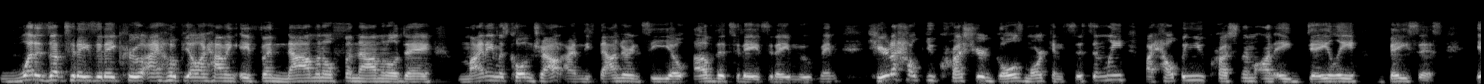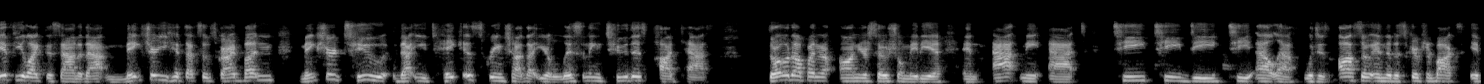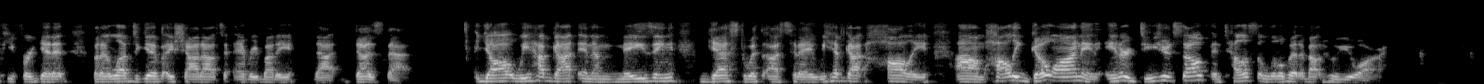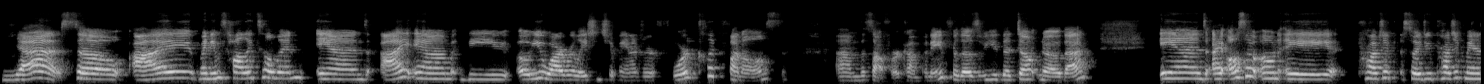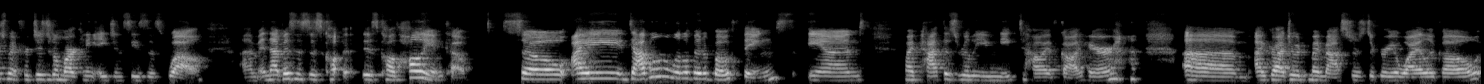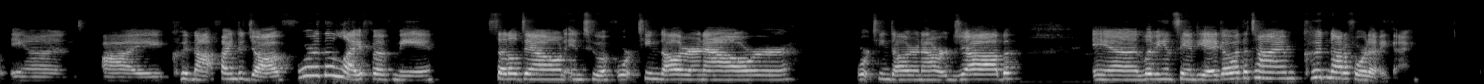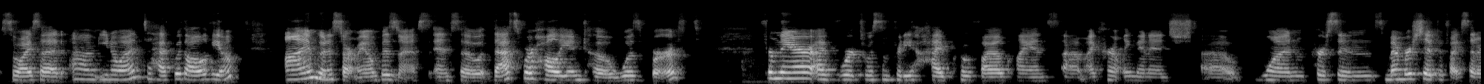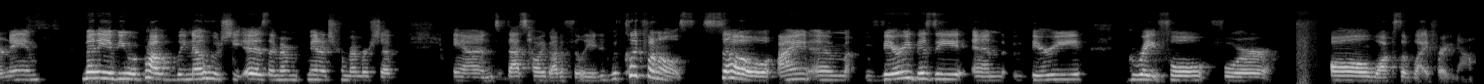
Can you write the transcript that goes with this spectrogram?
What is up, today's Today crew? I hope y'all are having a phenomenal, phenomenal day. My name is Colton Trout. I'm the founder and CEO of the Today's Today movement, here to help you crush your goals more consistently by helping you crush them on a daily basis. If you like the sound of that, make sure you hit that subscribe button. Make sure, too, that you take a screenshot that you're listening to this podcast, throw it up on, on your social media, and at me at TTDTLF, which is also in the description box if you forget it. But I love to give a shout out to everybody that does that. Y'all, we have got an amazing guest with us today. We have got Holly. Um, Holly, go on and introduce yourself and tell us a little bit about who you are. Yeah, so I my name is Holly Tillman and I am the OUR relationship manager for ClickFunnels, um, the software company. For those of you that don't know that, and I also own a project, so I do project management for digital marketing agencies as well. Um, and that business is called is called Holly and Co. So I dabble in a little bit of both things, and my path is really unique to how I've got here. um, I graduated my master's degree a while ago, and I could not find a job for the life of me. Settled down into a $14 an hour, $14 an hour job and living in San Diego at the time, could not afford anything. So I said, um, you know what, to heck with all of you. I'm going to start my own business. And so that's where Holly and Co. was birthed. From there, I've worked with some pretty high profile clients. Um, I currently manage uh, one person's membership, if I said her name. Many of you would probably know who she is. I manage her membership, and that's how I got affiliated with ClickFunnels. So I am very busy and very grateful for all walks of life right now.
